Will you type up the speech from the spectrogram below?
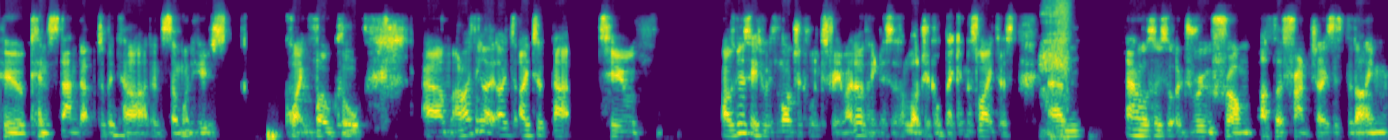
who can stand up to Picard and someone who's quite vocal. Um, and I think I, I, I took that to, I was going to say to its logical extreme. I don't think this is a logical pick in the slightest. Um, and also sort of drew from other franchises that I'm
